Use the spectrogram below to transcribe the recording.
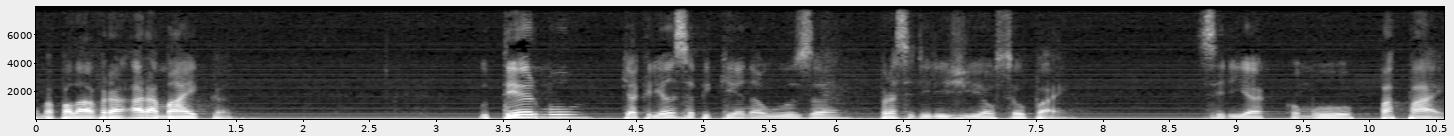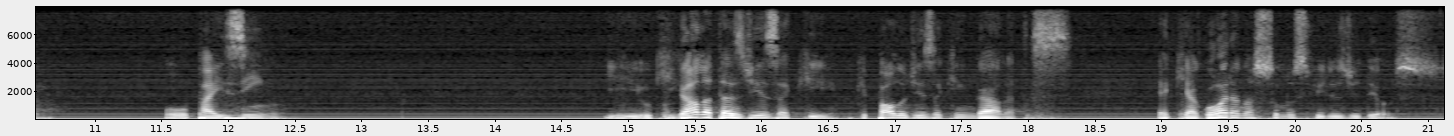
É uma palavra aramaica o termo que a criança pequena usa para se dirigir ao seu pai. Seria como papai ou paizinho. E o que Gálatas diz aqui, o que Paulo diz aqui em Gálatas, é que agora nós somos filhos de Deus.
